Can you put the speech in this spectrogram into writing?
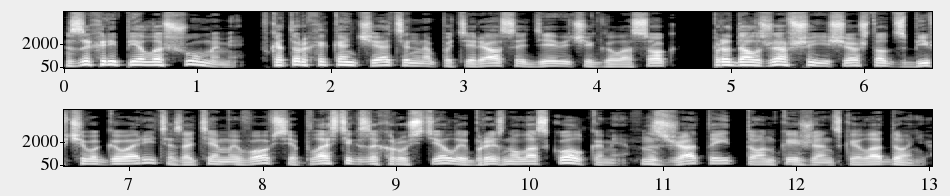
захрипела шумами, в которых окончательно потерялся девичий голосок, продолжавший еще что-то сбивчиво говорить, а затем и вовсе пластик захрустел и брызнул осколками, сжатой тонкой женской ладонью.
